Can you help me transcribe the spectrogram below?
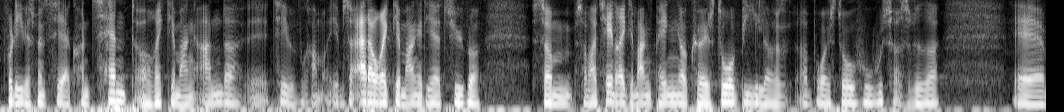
fordi hvis man ser kontant og rigtig mange andre øh, tv-programmer, jamen så er der jo rigtig mange af de her typer, som, som har tjent rigtig mange penge og kører i store biler og, og bor i store huse osv., øh,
